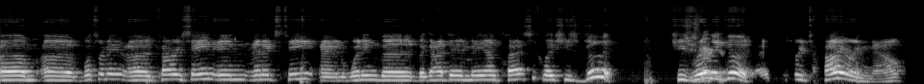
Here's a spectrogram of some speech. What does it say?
um, uh, what's her name? Uh, Kairi Sane in NXT and winning the, the goddamn Mae Young Classic? Like, she's good. She's, She's really very good. She's retiring now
